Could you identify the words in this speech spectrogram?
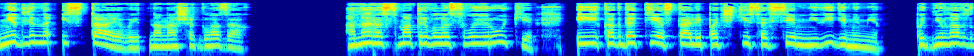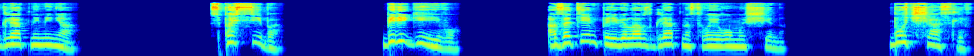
медленно истаивает на наших глазах. Она рассматривала свои руки, и, когда те стали почти совсем невидимыми, подняла взгляд на меня. «Спасибо. Береги его а затем перевела взгляд на своего мужчину. «Будь счастлив!»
